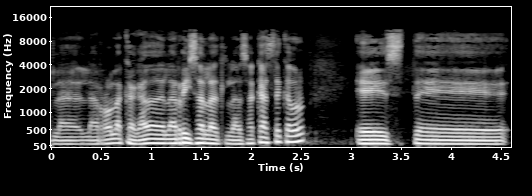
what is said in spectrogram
la, la rola cagada de la risa la sacaste, cabrón. Este,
